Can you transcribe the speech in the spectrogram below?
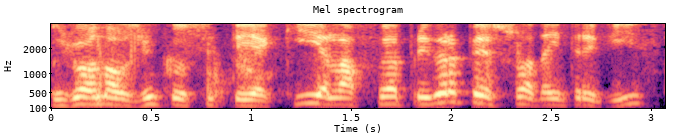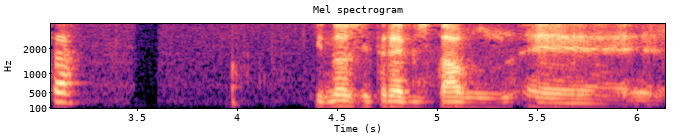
no jornalzinho que eu citei aqui, ela foi a primeira pessoa da entrevista, que nós entrevistávamos é,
